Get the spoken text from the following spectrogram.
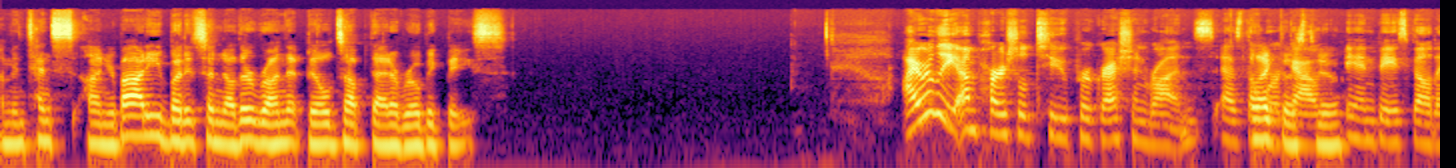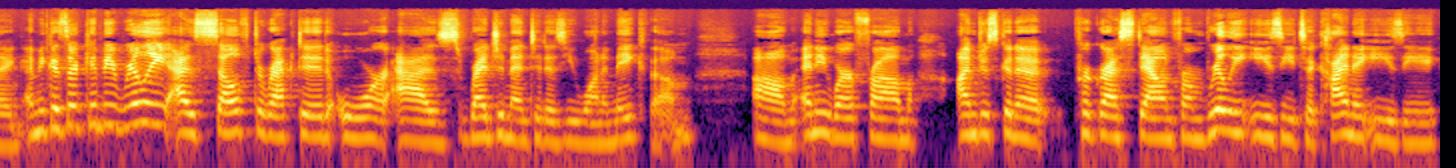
um, intense on your body but it's another run that builds up that aerobic base I really am partial to progression runs as the like workout in base building. I mean, because there can be really as self directed or as regimented as you want to make them um, anywhere from I'm just going to progress down from really easy to kind of easy,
